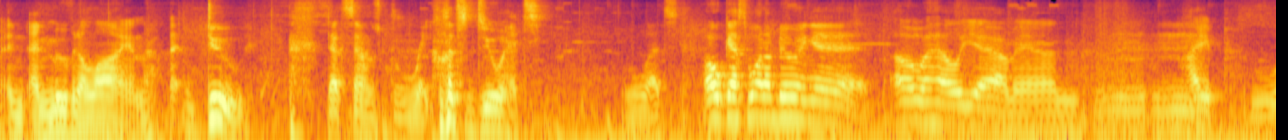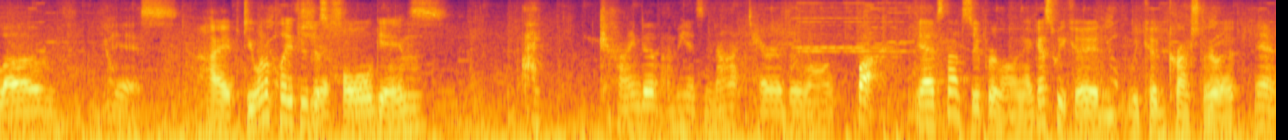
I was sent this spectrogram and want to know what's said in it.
and and move in a line. Uh, dude, that sounds great. Let's do it. Let's. Oh, guess what? I'm doing it. Oh hell yeah, man! Mm-mm. Hype, Love this. hype. Do you want to play through this whole game? I kind of. I mean, it's not terribly long. Fuck. Yeah, it's not super long. I guess we could we could crunch through it. Yeah.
